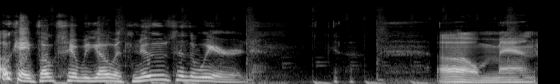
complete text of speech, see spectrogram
Okay, folks, here we go with news of the weird. Oh, man.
